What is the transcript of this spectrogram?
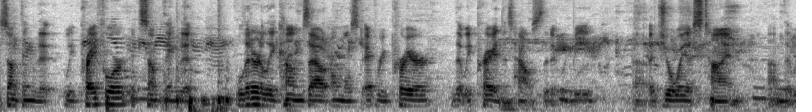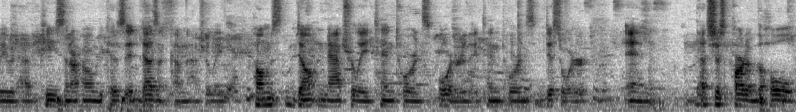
something that we pray for. It's something that literally comes out almost every prayer that we pray in this house. That it would be uh, a joyous time, um, that we would have peace in our home because it doesn't come naturally. Yeah. Homes don't naturally tend towards order; they tend towards disorder, and that's just part of the whole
